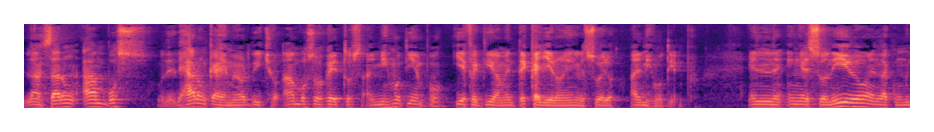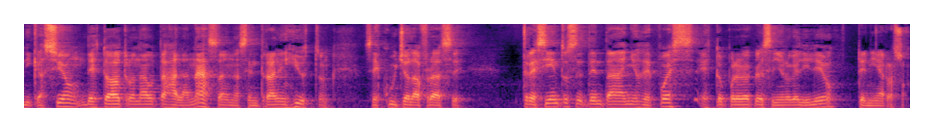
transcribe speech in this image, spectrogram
lanzaron ambos, dejaron caer, mejor dicho, ambos objetos al mismo tiempo y efectivamente cayeron en el suelo al mismo tiempo. En, en, el sonido, en la comunicación de estos astronautas a la NASA, en la central en Houston, se escucha la frase 370 años después, esto prueba que el señor Galileo tenía razón.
